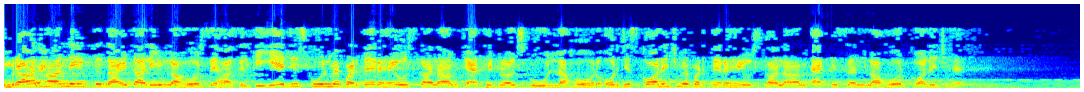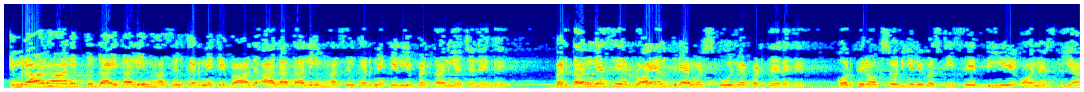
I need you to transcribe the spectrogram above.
عمران خان نے ابتدائی تعلیم لاہور سے حاصل کی یہ جس اسکول میں پڑھتے رہے اس کا نام کیتھیڈرل اسکول لاہور اور جس کالج میں پڑھتے رہے اس کا نام ایکسن لاہور کالج ہے۔ عمران خان ابتدائی تعلیم حاصل کرنے کے بعد اعلیٰ تعلیم حاصل کرنے کے لیے برطانیہ چلے گئے۔ برطانیہ سے رائل گرامر سکول میں پڑھتے رہے۔ اور پھر آکسفورڈ یونیورسٹی سے بی اے آنرز کیا۔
